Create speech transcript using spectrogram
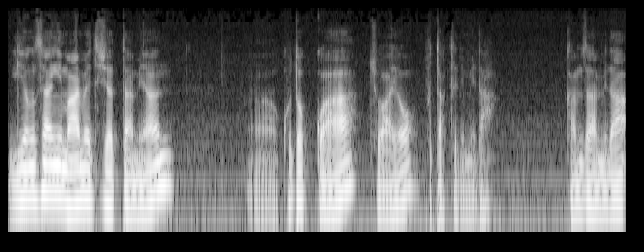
이 영상이 마음에 드셨다면 어, 구독과 좋아요 부탁드립니다. 감사합니다.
